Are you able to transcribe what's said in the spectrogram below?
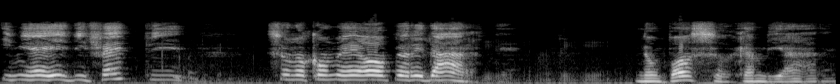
i miei difetti sono come opere d'arte. Non posso cambiare.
